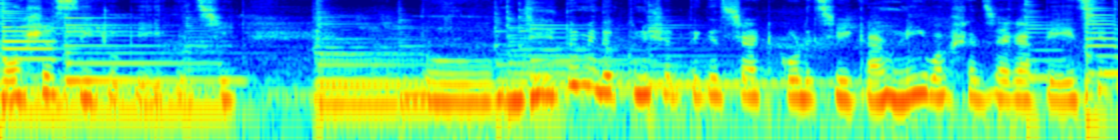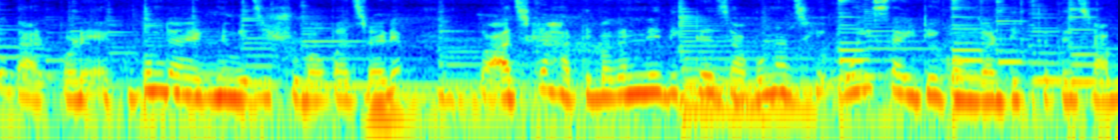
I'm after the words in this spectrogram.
বসার সিটও পেয়ে গেছি। তো যেহেতু আমি দক্ষিণেশ্বর থেকে স্টার্ট করেছি, এই কারণেই বসার জায়গা পেয়েছি, তো তারপরে একদম ডাইরেক্ট নেমেছি সুবাবাজারে তো আজকে হাতিবাগানের দিকটায় যাব না, আজকে ওই সাইডে গঙ্গার দিকটাতে যাব,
